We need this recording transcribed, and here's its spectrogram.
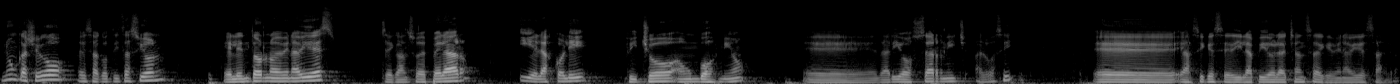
Nunca llegó esa cotización. El entorno de Benavides se cansó de esperar y el Ascoli fichó a un bosnio, eh, Darío Cernic, algo así. Eh, así que se dilapidó la chance de que Benavides salga.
